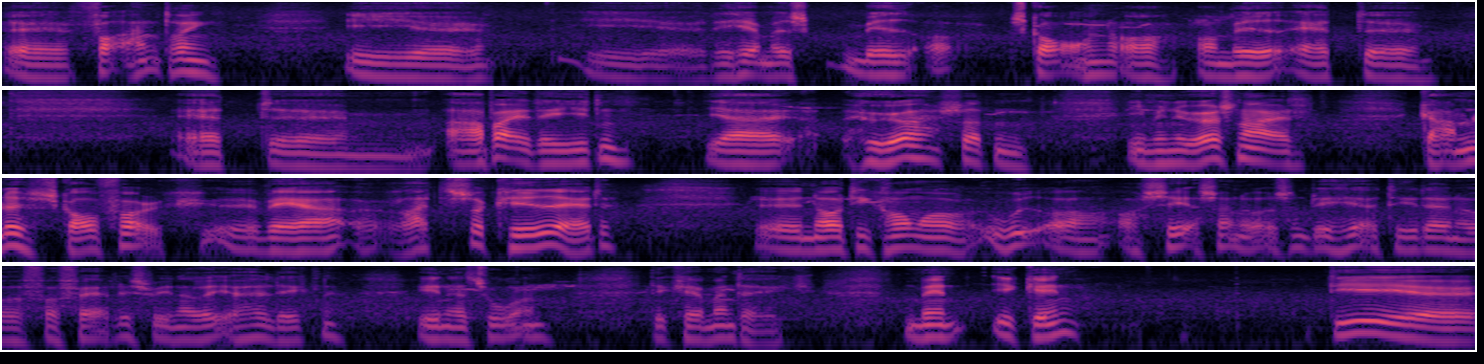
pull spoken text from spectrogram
øh, forandring i, øh, i øh, det her med, med skoven og, og med at, øh, at øh, arbejde i den. Jeg hører sådan i min øresnegl gamle skovfolk øh, være ret så kede af det, øh, når de kommer ud og, og ser sådan noget som det her. Det er da noget forfærdeligt svineri at have liggende i naturen. Det kan man da ikke. Men igen, de øh,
